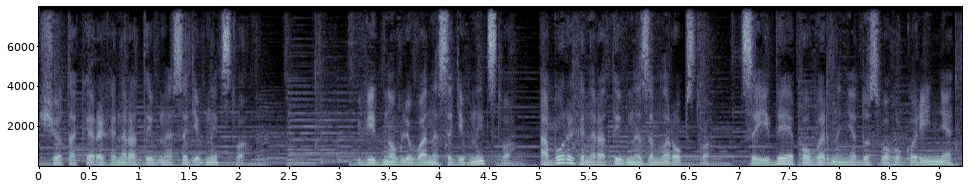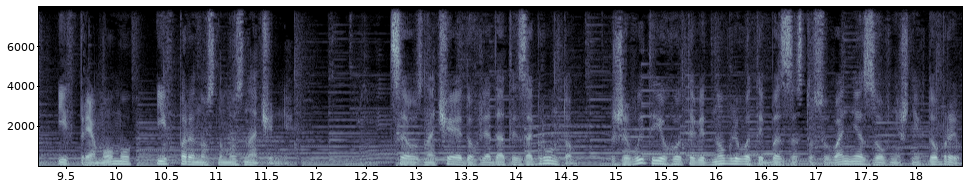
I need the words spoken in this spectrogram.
Що таке регенеративне садівництво? Відновлюване садівництво або регенеративне землеробство це ідея повернення до свого коріння і в прямому, і в переносному значенні. Це означає доглядати за ґрунтом, живити його та відновлювати без застосування зовнішніх добрив.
